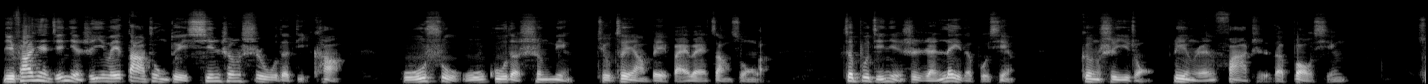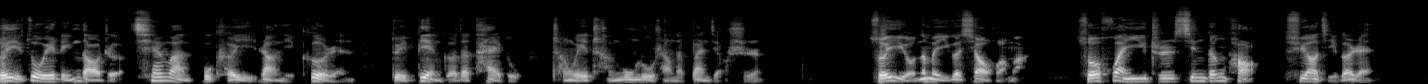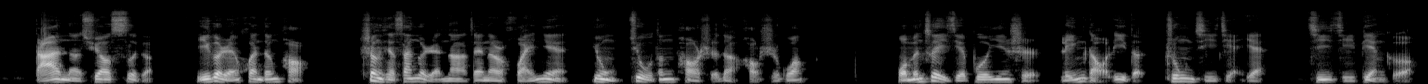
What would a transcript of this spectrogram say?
你发现，仅仅是因为大众对新生事物的抵抗，无数无辜的生命就这样被白白葬送了。这不仅仅是人类的不幸，更是一种令人发指的暴行。所以，作为领导者，千万不可以让你个人对变革的态度成为成功路上的绊脚石。所以，有那么一个笑话嘛。说换一只新灯泡需要几个人？答案呢？需要四个。一个人换灯泡，剩下三个人呢，在那儿怀念用旧灯泡时的好时光。我们这一节播音是领导力的终极检验，积极变革。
